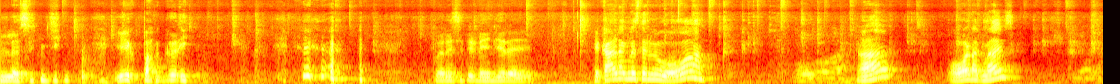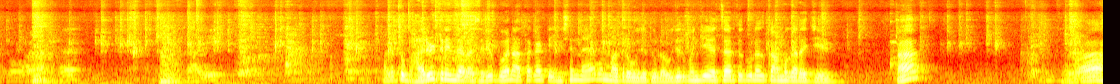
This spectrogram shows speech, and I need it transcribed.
लसूणची एक पाकळी. परिस्थिती डेंजर आहे. हे काय टाकलंस तर मी ओवा? हा? ओवा टाकलास? अरे तू भारी ट्रेन झाला रे पण आता काय टेन्शन नाही पण मात्र उद्या तुला. उद्या म्हणजे याचा अर्थ तुलाच कामं करायची आहेत. हा? वा.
